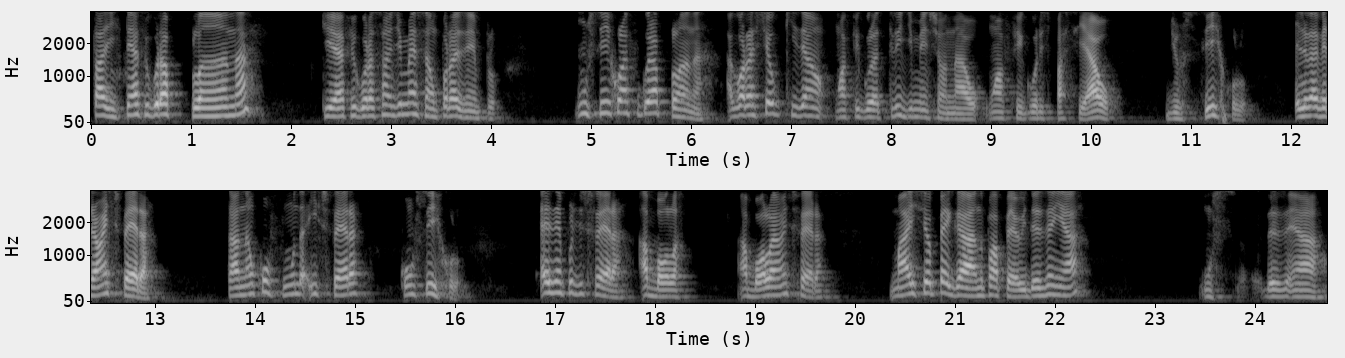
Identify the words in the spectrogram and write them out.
Tá, a gente tem a figura plana, que é a figuração de dimensão. Por exemplo, um círculo é uma figura plana. Agora, se eu quiser uma figura tridimensional, uma figura espacial de um círculo, ele vai virar uma esfera. Tá? Não confunda esfera com círculo. Exemplo de esfera, a bola. A bola é uma esfera. Mas se eu pegar no papel e desenhar um, desenhar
